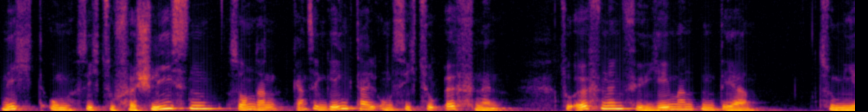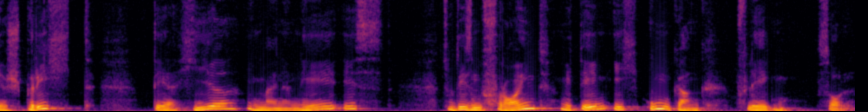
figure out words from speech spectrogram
nicht, um sich zu verschließen, sondern ganz im Gegenteil, um sich zu öffnen. Zu öffnen für jemanden, der zu mir spricht, der hier in meiner Nähe ist, zu diesem Freund, mit dem ich Umgang pflegen soll.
